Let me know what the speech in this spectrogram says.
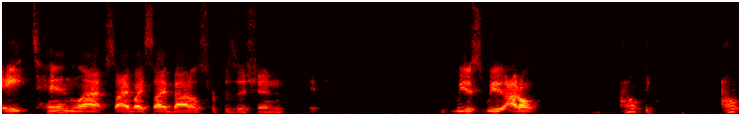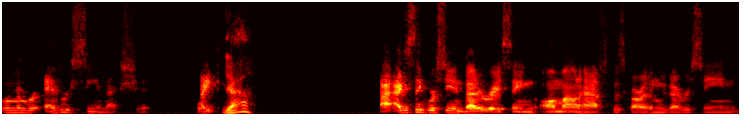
eight, ten lap side by side battles for position. We just we I don't I don't think I don't remember ever seeing that shit. Like yeah. I, I just think we're seeing better racing on mile and a half with this car than we've ever seen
